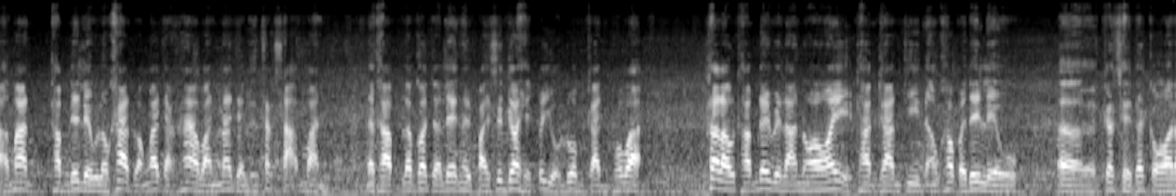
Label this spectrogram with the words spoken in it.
สามารถทำได้เร็วเราคาดหวังว่าจาก 5 วันน่าจะเหลือสัก 3 วันนะครับ แล้วก็จะเร่งให้ไปซึ่งก็เห็นประโยชน์ร่วมกัน เพราะว่าถ้าเราทำได้เวลาน้อยทางการจีนเอาเข้าไปได้เร็วเกษตรกร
